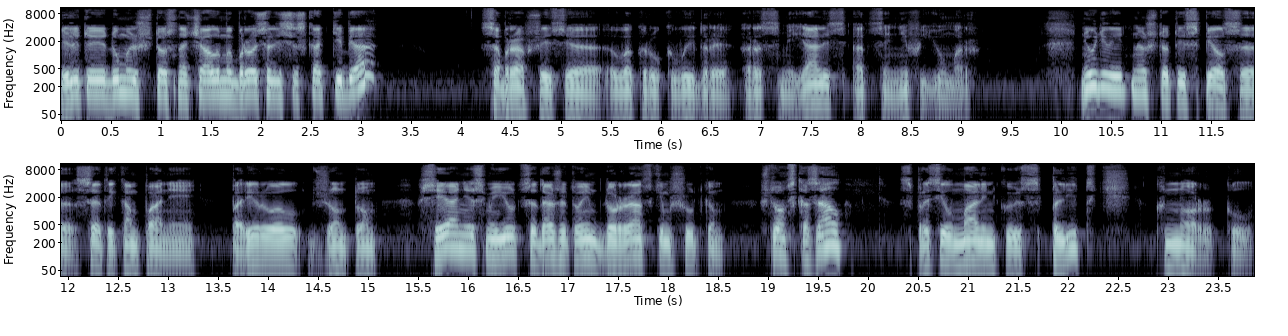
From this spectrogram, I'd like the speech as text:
Или ты думаешь, что сначала мы бросились искать тебя? Собравшиеся вокруг выдры рассмеялись, оценив юмор. Неудивительно, что ты спелся с этой компанией, — парировал Джон Том. Все они смеются даже твоим дурацким шуткам. Что он сказал? — спросил маленькую Сплитч Кноркл.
